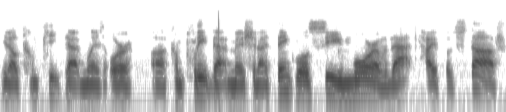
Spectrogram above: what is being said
you know compete that mission or uh, complete that mission. I think we'll see more of that type of stuff.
